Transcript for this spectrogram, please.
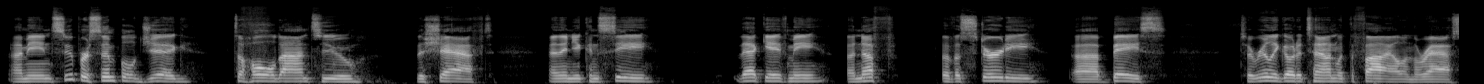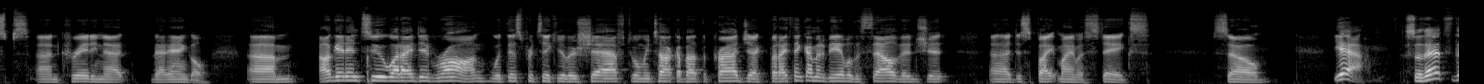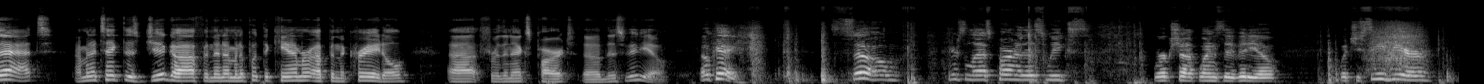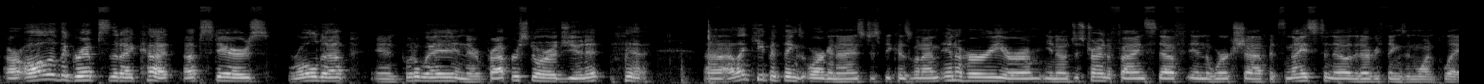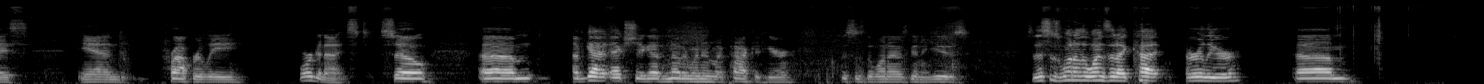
I mean, super simple jig to hold onto the shaft. And then you can see that gave me enough of a sturdy uh, base to really go to town with the file and the rasps on creating that, that angle. Um, I'll get into what I did wrong with this particular shaft when we talk about the project, but I think I'm going to be able to salvage it uh, despite my mistakes. So, yeah, so that's that. I'm going to take this jig off and then I'm going to put the camera up in the cradle uh, for the next part of this video. Okay, so here's the last part of this week's Workshop Wednesday video. What you see here are all of the grips that I cut upstairs, rolled up, and put away in their proper storage unit. uh, I like keeping things organized just because when I'm in a hurry or I'm you know just trying to find stuff in the workshop, it's nice to know that everything's in one place and properly organized. So um, I've got, actually I got another one in my pocket here. This is the one I was going to use. So this is one of the ones that I cut earlier. Um,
